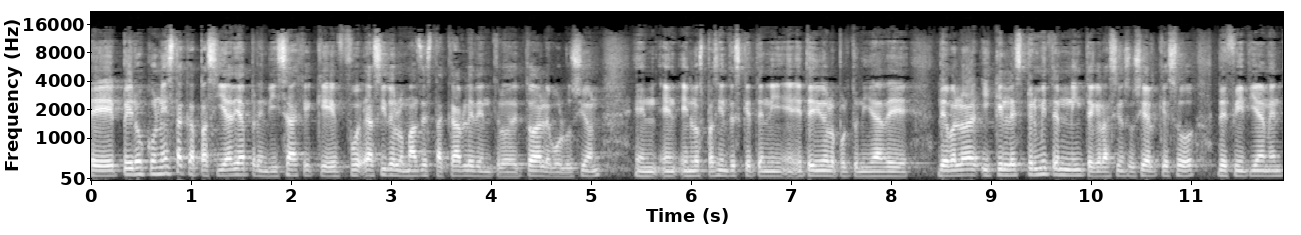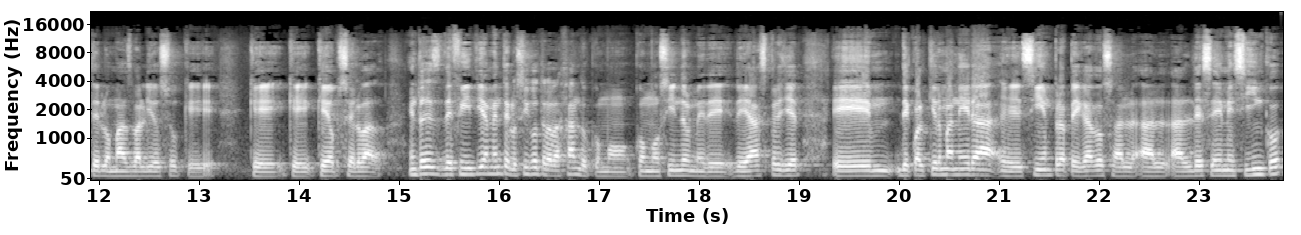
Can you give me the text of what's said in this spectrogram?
pero con esta capacidad de aprendizaje que fue, ha sido lo más destacable dentro de toda la evolución en, los pacientes que he tenido la oportunidad de, evaluar y que les permiten una integración social, que eso definitivamente es lo más valioso que, he observado. Entonces, definitivamente lo sigo trabajando como, como síndrome de, Asperger. Eh, de cualquier manera, eh, siempre apegados al, al, DSM-5,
